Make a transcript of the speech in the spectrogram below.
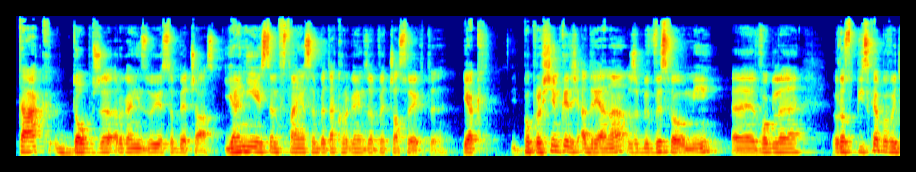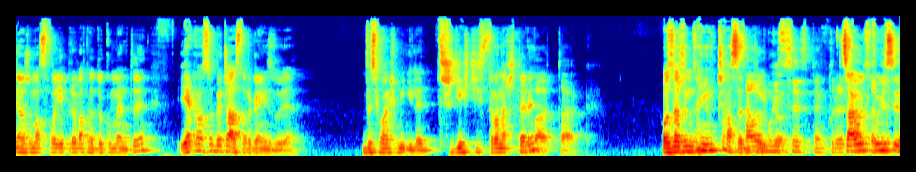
tak dobrze organizuje sobie czas. Ja nie jestem w stanie sobie tak organizować czasu jak Ty. Jak poprosiłem kiedyś Adriana, żeby wysłał mi e, w ogóle rozpiskę, bo wiedziałem, że ma swoje prywatne dokumenty, jak on sobie czas organizuje. Wysłałeś mi ile? 30 stron na 4? Chyba tak. O zarządzaniu czasem Cały tylko. mój system, który Cały twój system.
